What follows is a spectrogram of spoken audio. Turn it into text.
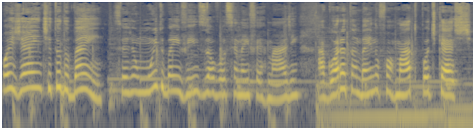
Oi, gente, tudo bem? Sejam muito bem-vindos ao Você na Enfermagem, agora também no formato podcast.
